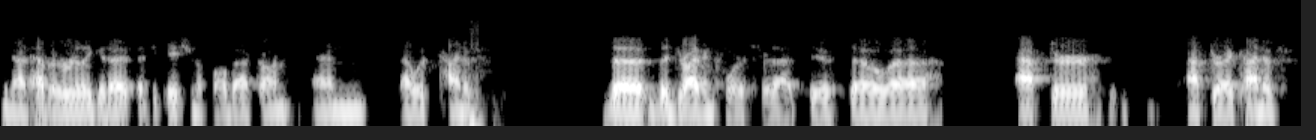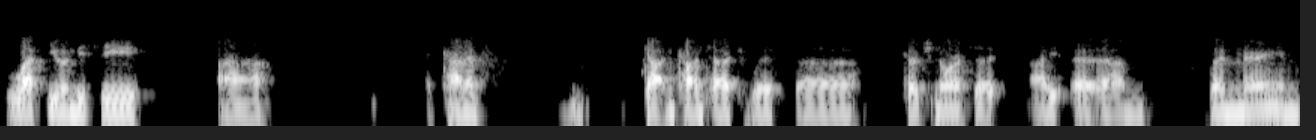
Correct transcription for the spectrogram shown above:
you know I'd have a really good education to fall back on, and that was kind of the the driving force for that too. So uh, after after I kind of left UMBC, uh, kind of got in contact with uh, Coach Norris at I uh, um, William Mary, and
